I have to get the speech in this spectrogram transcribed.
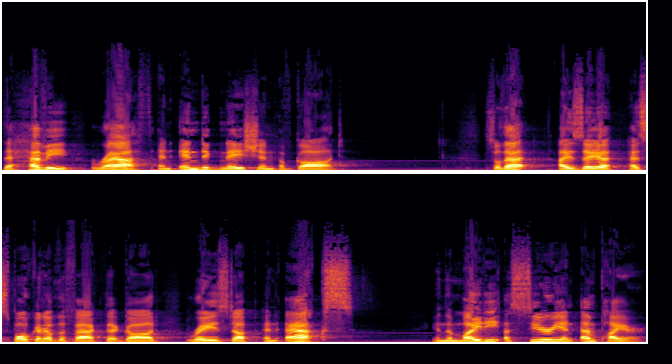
the heavy wrath and indignation of God. So that Isaiah has spoken of the fact that God raised up an axe in the mighty Assyrian Empire.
